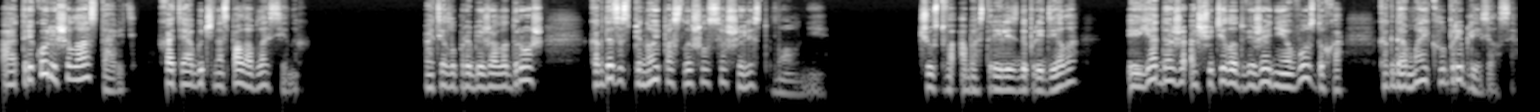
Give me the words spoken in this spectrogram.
а трико решила оставить, хотя обычно спала в лосинах. По телу пробежала дрожь, когда за спиной послышался шелест молнии. Чувства обострились до предела, и я даже ощутила движение воздуха, когда Майкл приблизился.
